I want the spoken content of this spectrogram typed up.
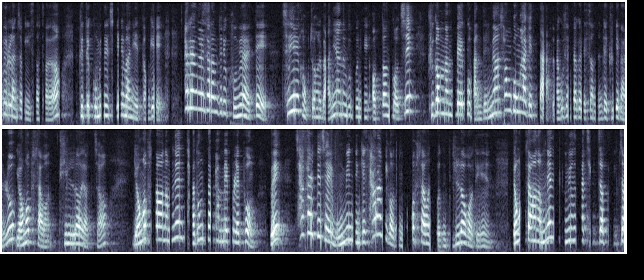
이 인터뷰를 한 적이 있었어요. 그때 고민을 제일 많이 했던 게 차량을 사람들이 구매할 때 제일 걱정을 많이 하는 부분이 어떤 거지? 그것만 빼고 만들면 성공하겠다라고 생각을 했었는데 그게 바로 영업사원, 딜러였죠. 영업사원 없는 자동차 판매 플랫폼. 왜? 차 살 때 제일 못 믿는 게 사람이거든. 영업사원이거든. 딜러거든. 영업사원 없는 금융사 직접 입점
